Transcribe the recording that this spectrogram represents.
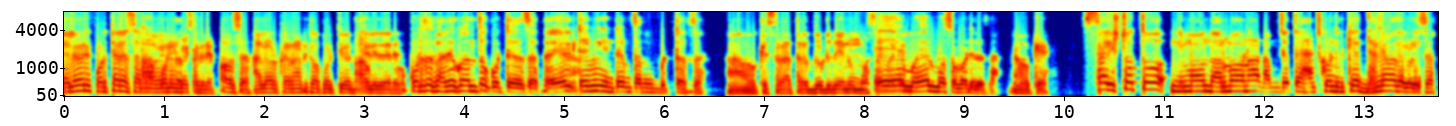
ಡೆಲಿವರಿ ಕೊಡ್ತಾರೆ ಸರ್ ಹಾ, ನಾವು ಕೊಡ್ತಾರೆ ಬೇಕಾದ್ರೆ. ಹೌದು ಸರ್ ಆಲ್ ಓವರ್ ಕರ್ನಾಟಕ ಕೊಡ್ತೀವಿ ಅಂತ ಹೇಳಿದಾರೆ ಕೊಡ್ತಾರೆ ಅಂತೂ ಕೊಟ್ಟಿದೆ ಸರ್ ಏಳ್ ಟೈಮಿಗೆ ಇನ್ ಟೈಮ್ ತಂದು ಬಿಟ್ಟಾರ ಸರ್ ಹಾ ಓಕೆ ಸರ್ ಆತರ ದುಡ್ಡದೇನು ಮೋಸ ಏನ್ ಏನ್ ಮೋಸ ಮಾಡಿದೆ ಸರ್ ಓಕೆ ಸರ್ ಇಷ್ಟೊತ್ತು ನಿಮ್ಮ ಒಂದು ಅನುಭವನ ನಮ್ ಜೊತೆ ಹಂಚ್ಕೊಂಡಿದ್ದಕ್ಕೆ ಧನ್ಯವಾದಗಳು ಸರ್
